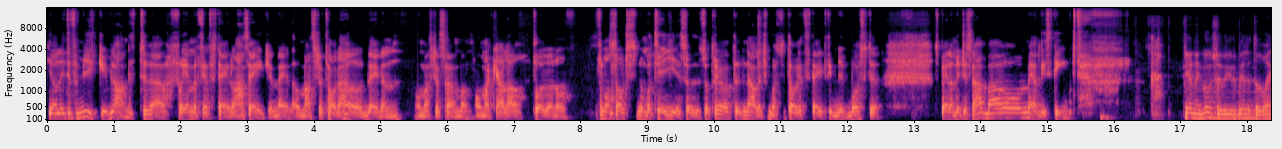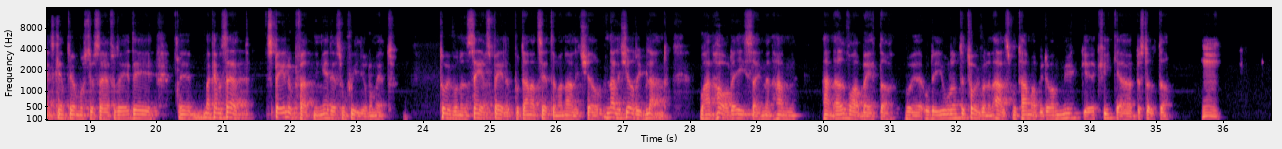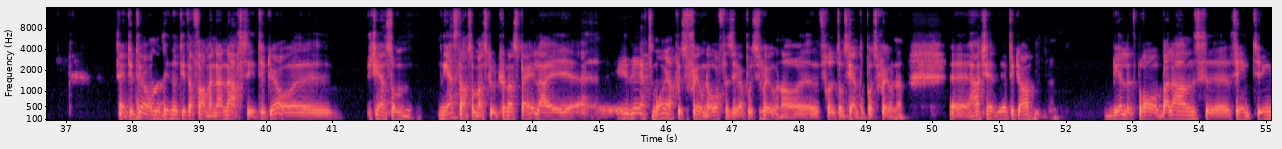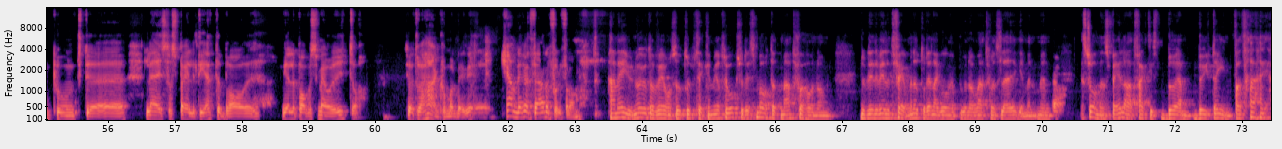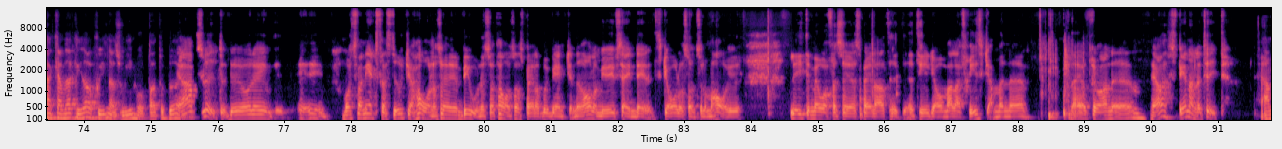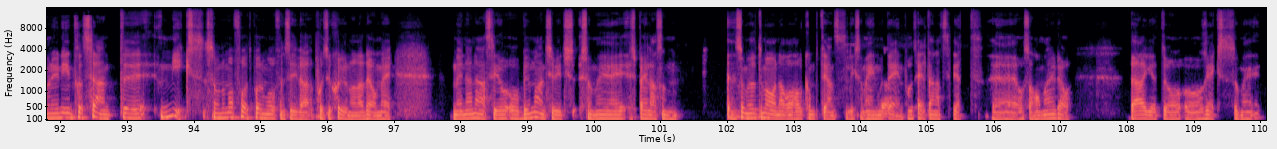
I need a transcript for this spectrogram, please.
gör lite för mycket ibland tyvärr för MFFs del och hans egen del. Om man ska ta det här och bli den, om man ska säga, om man kallar Toivonen för någon slags nummer 10 så, så tror jag att Nalic måste ta ett steg till. Måste spela mycket snabbare och mer distinkt. Än en gång så är vi ju väldigt överens Kent och jag måste jag säga. För det, det, eh, man kan väl säga att speluppfattning är det som skiljer dem åt. Toivonen ser spelet på ett annat sätt än vad Nalic gör. Nalic gör det ibland och han har det i sig men han, han överarbetar och, och det gjorde inte Toivonen alls mot Hammarby. Det var mycket kvicka beslut där. Mm. Sen tycker jag, om vi nu tittar framåt, Nanasi tycker jag eh, känns som nästan som man skulle kunna spela i, eh, i rätt många positioner, offensiva positioner eh, förutom centerpositionen. Eh, han, jag tycker han har väldigt bra balans, eh, fin tyngdpunkt, eh, läser spelet jättebra, eh, väldigt bra på små ytor. Så jag tror han kommer bli, kan bli rätt värdefull för dem. Han är ju något av vårens utropstecken men jag tror också det är smart att matcha honom. Nu blev det väldigt få minuter denna gången på grund av matchens läge men, men Ja. som en spelare att faktiskt börja byta in för att han, han kan verkligen göra skillnad som inhoppare börja. Ja absolut. Det, och det eh, måste vara en extra styrka att ha är det en bonus att ha en sån spelare på bänken. Nu har de ju i och för sig en del skador och sånt så de har ju lite mer offensiva spelare att tillgå om alla är friska. Men eh, nej, jag tror han eh, ja, spännande typ. Ja, men det är en intressant eh, mix som de har fått på de offensiva positionerna då med, med Nanasi och, Birmancevic som är spelare som, som utmanar och har kompetens liksom en mot en på ett helt annat sätt. Eh, och så har man ju då Berget och, och Rex som är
